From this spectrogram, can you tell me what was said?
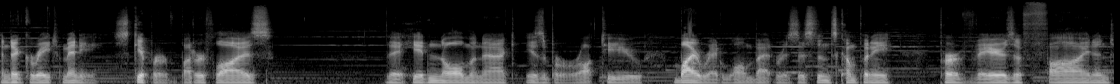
and a great many skipper butterflies. The Hidden Almanac is brought to you by Red Wombat Resistance Company, purveyors of fine and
